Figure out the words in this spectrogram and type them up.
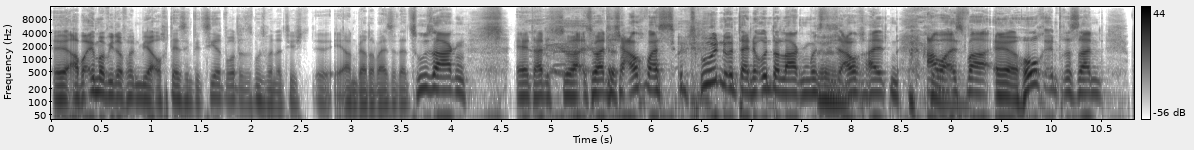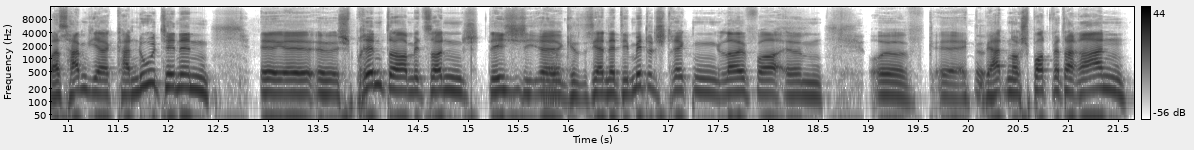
äh, aber immer wieder von mir auch desinfiziert wurde. Das muss man natürlich äh, ehrenwerterweise dazu sagen. Äh, da hatte ich, so, so hatte ich auch was zu tun und deine Unterlagen musste ich auch halten. Aber es war äh, hochinteressant. Was haben wir? Kanutinnen, äh, äh, Sprinter mit Sonnenstich, äh, sehr nette Mittelstreckenläufer. Ähm, äh, äh, wir hatten noch Sportveteranen.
